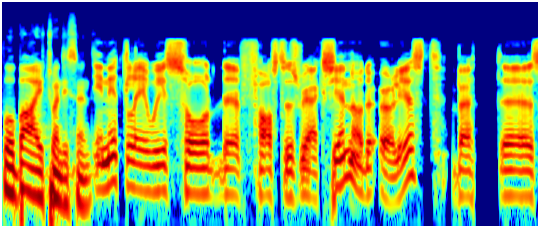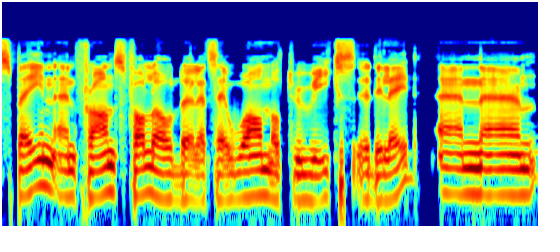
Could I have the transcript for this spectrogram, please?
Fall by 20 cents? In Italy, we saw the fastest reaction or the earliest, but uh, Spain and France followed, uh, let's say, one or two weeks uh, delayed. And um,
